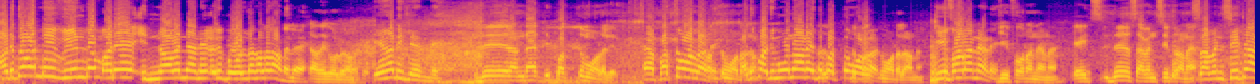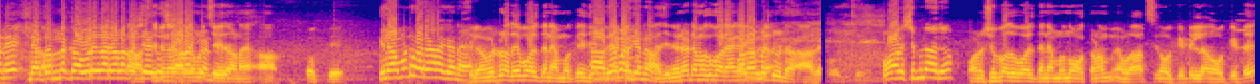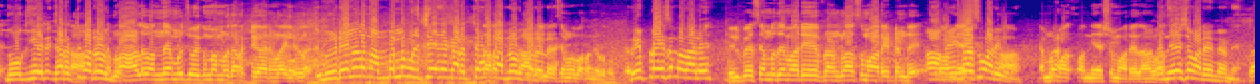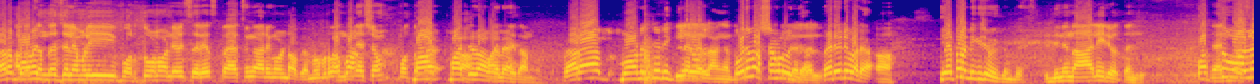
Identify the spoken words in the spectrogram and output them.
അടുത്ത വണ്ടി വീണ്ടും ഒരു ഇന്നോവന്റെ ആണ് ഒരു ഗോൾഡൻ കളർ ആണല്ലേ? അതെ ഗോൾഡൻ എങ്ങനെ ഇത് രണ്ടായിരത്തി പത്ത് മോഡൽ പത്ത് മോഡലാണ്. അത് പതിമൂന്നാണ് ഇത് പത്ത് മോഡൽ പത്ത് മോഡലാണ്. ജി ഫോർ തന്നെയാണ്. ജി ഫോർ തന്നെയാണ്. ഇത് സെവൻ സീറ്റർ ആണ്. സെവൻ സീറ്റ് ആണ്. ലെതറിന്റെ കവർ കാര്യങ്ങളൊക്കെ ആ, ചെയ്ത് seat ചെയ്താണ്. ഓക്കെ കിലോമീറ്റർ പറയാനൊക്കെ കിലോമീറ്റർ അതേപോലെ തന്നെ നമുക്ക്. ജെനുവിനായിട്ട് നമുക്ക് പറയാൻ പറ്റൂല. ആ, ഓണർഷിപ്പിന് ഓണർഷിപ്പ് അതുപോലെ തന്നെ നമ്മൾ നോക്കണം. നമ്മൾ ആർ സി നോക്കിയിട്ടില്ല നോക്കിയിട്ട്. നോക്കി കറക്റ്റ് പറഞ്ഞു ആൾ വന്ന് നമ്മൾ ചോദിക്കുമ്പോൾ നമ്മൾ കറക്റ്റ് കാര്യങ്ങൾ അതിലുള്ള വീഡിയോയിലുള്ള നമ്പറിൽ വിളിച്ചു കഴിഞ്ഞാൽ കറക്റ്റ് പറഞ്ഞു കൊടുക്കുമല്ലോ നമ്മൾ പറഞ്ഞു കൊടുക്കും. റീപ്ലേസ് റീപ്ലേസ് നമ്മൾ ഇതേമാതിരി ഫ്രണ്ട് ഗ്ലാസ് മാറിയിട്ടുണ്ട്. നമ്മൾ വന്ന ശേഷം മാറിയതാണ് എന്താ വെച്ചാൽ നമ്മൾ ഈ പുറത്തു പോകുന്ന വണ്ടിയുടെ ചെറിയ സ്ക്രാച്ചും കാര്യങ്ങളും ഉണ്ടാവും. നമ്മൾ ഇവിടെ വന്നതിന് ശേഷം മൊത്തം? മാറ്റിയതാണ്. വേറെ ബോണറ്റ് അങ്ങനത്തെ. ഒരു വർഷങ്ങളും ഇല്ല. വേറെ പറയാം. എത്ര വണ്ടിക്ക് ചോദിക്കുന്നുണ്ട്? ഇതിന് നാല് ഇരുപത്തഞ്ച്. പത്ത് NOC, മോളിൽ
